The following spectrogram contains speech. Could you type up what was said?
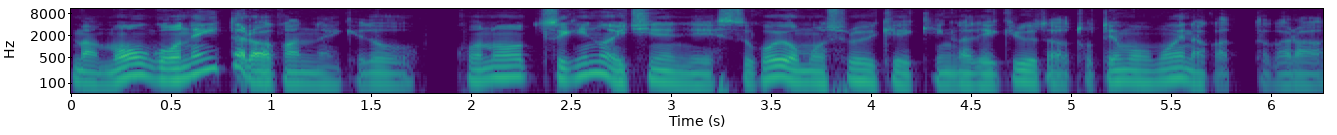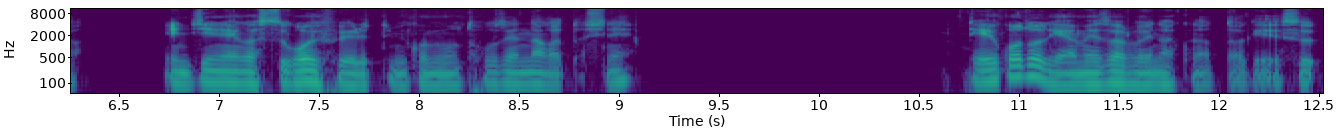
まあもう5年いたらわかんないけど、この次の1年ですごい面白い経験ができるとはとても思えなかったから、エンジニアがすごい増えるって見込みも当然なかったしね。っていうことで辞めざるを得なくなったわけです。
